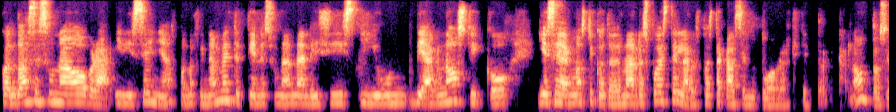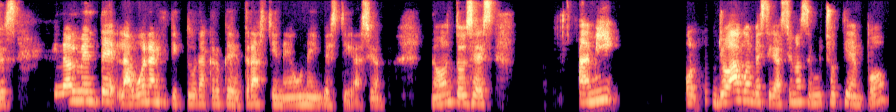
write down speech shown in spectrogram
cuando haces una obra y diseñas, bueno, finalmente tienes un análisis y un diagnóstico y ese diagnóstico te da una respuesta y la respuesta acaba siendo tu obra arquitectónica, ¿no? Entonces, finalmente la buena arquitectura creo que detrás tiene una investigación, ¿no? Entonces, a mí yo hago investigación hace mucho tiempo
